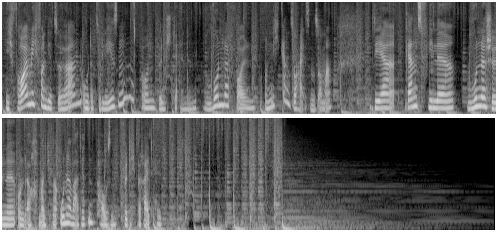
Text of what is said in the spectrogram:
Ich freue mich von dir zu hören oder zu lesen und wünsche dir einen wundervollen und nicht ganz so heißen Sommer, der ganz viele wunderschöne und auch manchmal unerwarteten Pausen für dich bereithält.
